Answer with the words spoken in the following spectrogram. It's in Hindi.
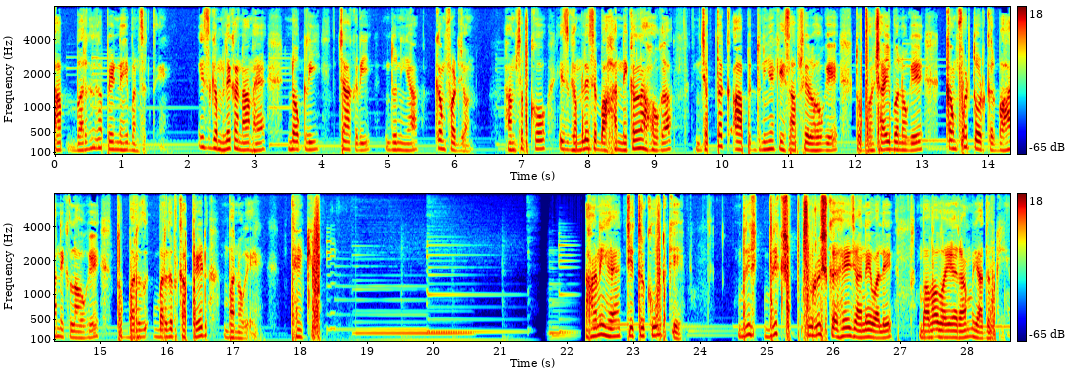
आप बरगद का पेड़ नहीं बन सकते। इस गमले का नाम है नौकरी, चाकरी, दुनिया कंफर्ट जोन हम सबको इस गमले से बाहर निकलना होगा। जब तक आप दुनिया के हिसाब से रहोगे तो बोनसाई बनोगे कंफर्ट तोड़कर बाहर निकलाओगे तो बरगद का पेड़ बनोगे। थैंक यू कहानी है चित्रकूट के। वृक्ष पुरुष कहे जाने वाले बाबा भैया राम यादव की।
